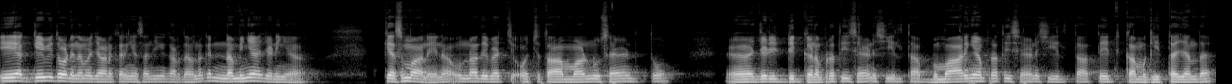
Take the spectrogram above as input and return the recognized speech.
ਇਹ ਅੱਗੇ ਵੀ ਤੁਹਾਡੇ ਨਾਲ ਮੈਂ ਜਾਣਕਾਰੀਆਂ ਸਾਂਝੀਆਂ ਕਰਦਾ ਹੁੰਦਾ ਕਿ ਨਵੀਆਂ ਜਿਹੜੀਆਂ ਕਿਸਮਾਂ ਨੇ ਨਾ, ਉਹਨਾਂ ਦੇ ਵਿੱਚ ਉੱਚ ਤਾਪਮਾਨ ਨੂੰ ਸਹਿਣ ਤੋਂ ਜਿਹੜੀ ਡਿੱਗਣ ਪ੍ਰਤੀ ਸਹਿਣਸ਼ੀਲਤਾ, ਬਿਮਾਰੀਆਂ ਪ੍ਰਤੀ ਸਹਿਣਸ਼ੀਲਤਾ ਤੇ ਕੰਮ ਕੀਤਾ ਜਾਂਦਾ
